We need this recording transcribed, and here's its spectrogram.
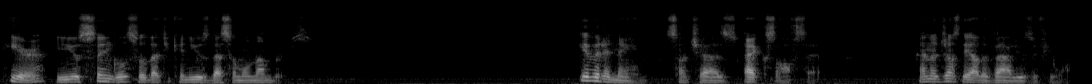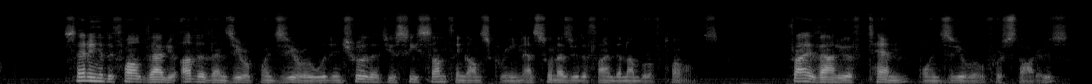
Here, you use single so that you can use decimal numbers. Give it a name, such as X offset, and adjust the other values if you want. Setting a default value other than 0.0 would ensure that you see something on screen as soon as you define the number of clones. Try a value of 10.0 for starters.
